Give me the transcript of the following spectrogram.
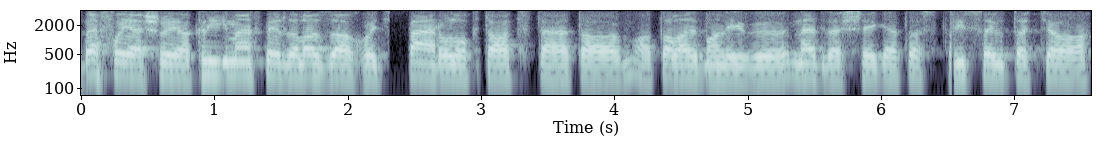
befolyásolja a klímát, például azzal, hogy párologtat, tehát a, a talajban lévő nedvességet azt visszajutatja a,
